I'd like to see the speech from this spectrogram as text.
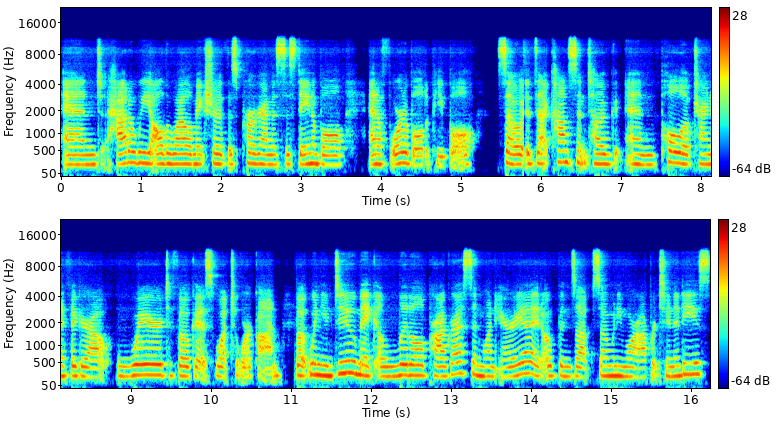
And how do we all the while make sure that this program is sustainable and affordable to people? So it's that constant tug and pull of trying to figure out where to focus, what to work on. But when you do make a little progress in one area, it opens up so many more opportunities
